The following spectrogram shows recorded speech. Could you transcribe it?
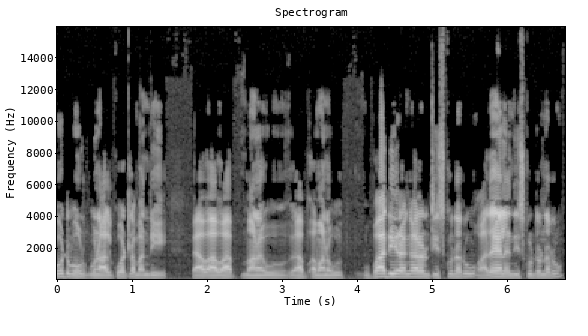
కోటి మూడు నాలుగు కోట్ల మంది మన మన ఉపాధి రంగాలను తీసుకున్నారు ఆదాయాలను తీసుకుంటున్నారు.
